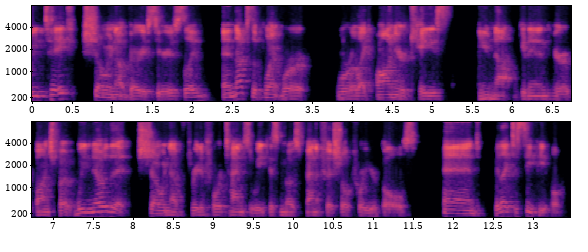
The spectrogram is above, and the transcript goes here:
We take showing up very seriously and not to the point where we're like on your case, you not get in here a bunch, but we know that showing up three to four times a week is most beneficial for your goals. And we like to see people.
